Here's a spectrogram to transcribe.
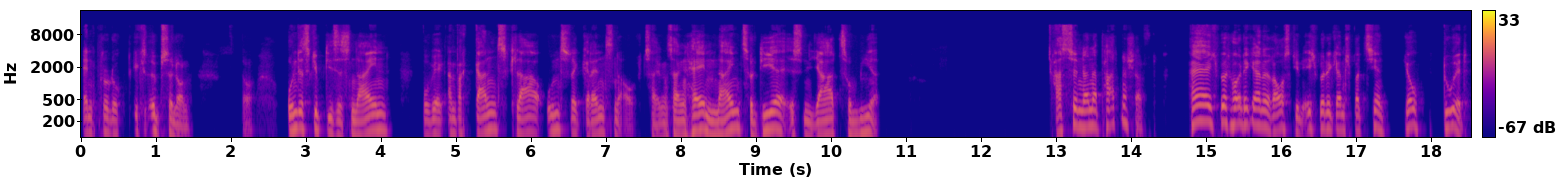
Endprodukt XY. So. Und es gibt dieses Nein, wo wir einfach ganz klar unsere Grenzen aufzeigen und sagen, hey, Nein zu dir ist ein Ja zu mir. Hast du in deiner Partnerschaft? Hey, ich würde heute gerne rausgehen. Ich würde gerne spazieren. Yo, do it.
